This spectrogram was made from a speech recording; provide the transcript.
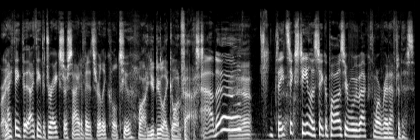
right. I think that I think the dragster side of it, it is really cool too. Well, you do like going fast. I do. Yeah. It's eight sixteen. Let's take a pause here. We'll be back with more right after this.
